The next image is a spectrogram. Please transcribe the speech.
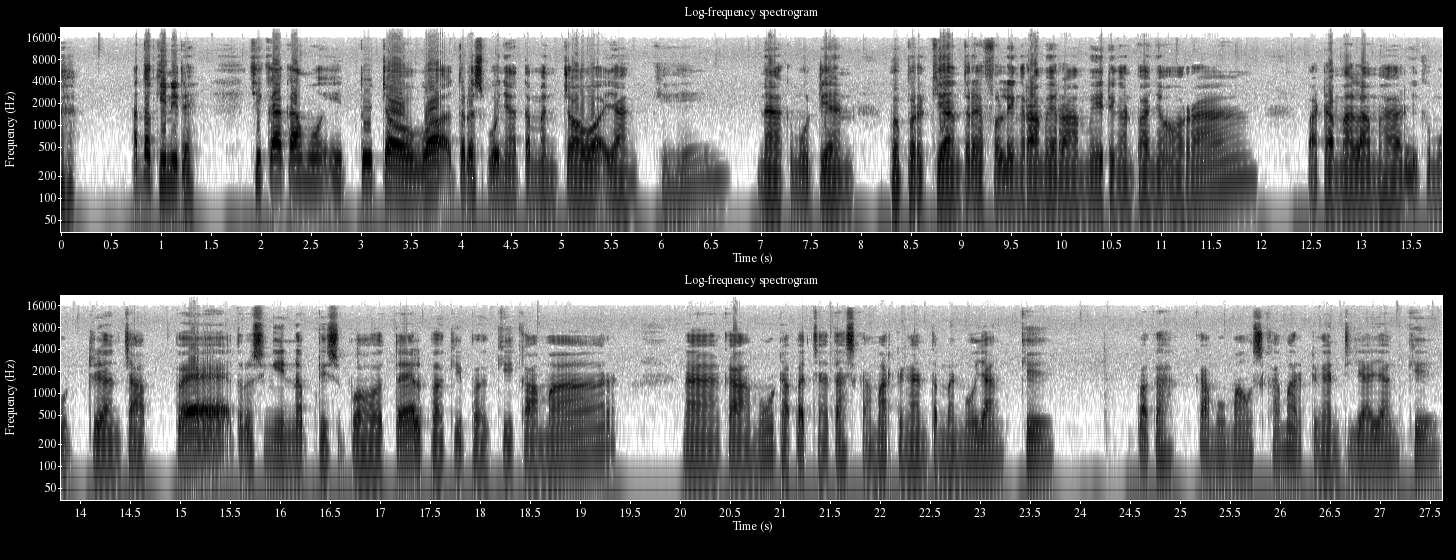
Atau gini deh, jika kamu itu cowok terus punya teman cowok yang gay, nah kemudian bepergian traveling rame-rame dengan banyak orang, pada malam hari kemudian capek terus nginep di sebuah hotel bagi-bagi kamar. Nah, kamu dapat jatah sekamar dengan temanmu yang gay. Apakah kamu mau sekamar dengan dia yang gay?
